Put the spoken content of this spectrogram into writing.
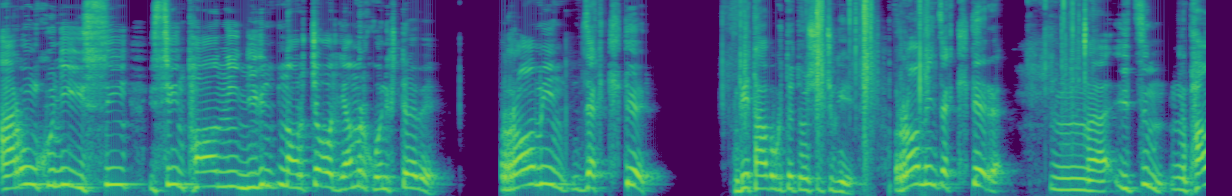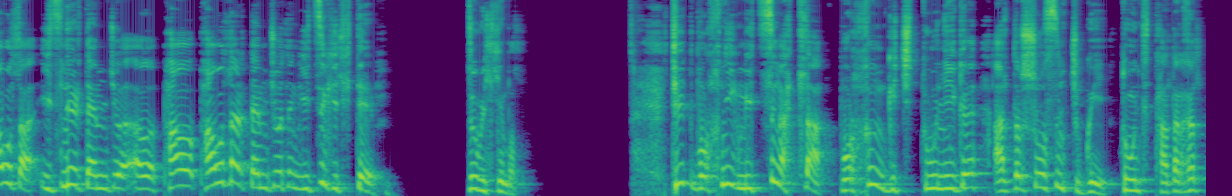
10 хүний 9 9 тооны нэгэнд нь орж байгаа бол ямар гонигтай вэ? Ромын загтал дээр би та бүгдэд уншиж өгье. Ромын загтал дээр эзэн Паул эзнэр дамжуу Паулаар дамжуулан эзэн хэлэхдээ зөв хэлэх юм бол Тэд бурхныг мэдсэн атлаа бурхан гэж түүнийг алдаршуулсан ч үгүй. Түүнд талархал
